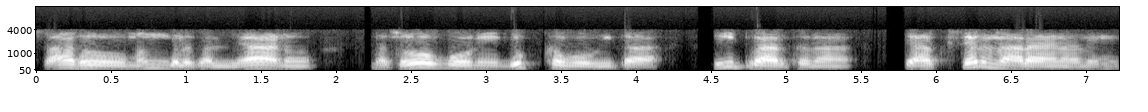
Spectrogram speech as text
साधो मंगल कल्याण नसो कोणी दुःख भोगिता ही प्रार्थना त्या अक्षर नारायणाने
